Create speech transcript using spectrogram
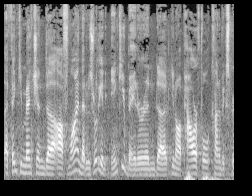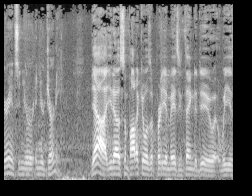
I think you mentioned offline that it was really an incubator and you know a powerful kind of experience in your in your journey? Yeah, you know, Simpatica was a pretty amazing thing to do. We,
